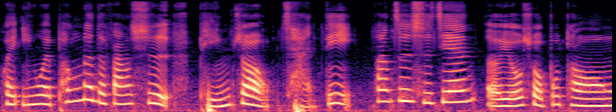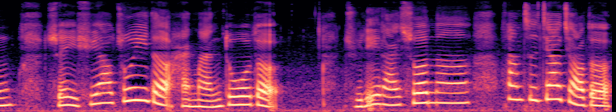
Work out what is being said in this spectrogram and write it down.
会因为烹饪的方式、品种、产地。放置时间而有所不同，所以需要注意的还蛮多的。举例来说呢，放置较久的、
